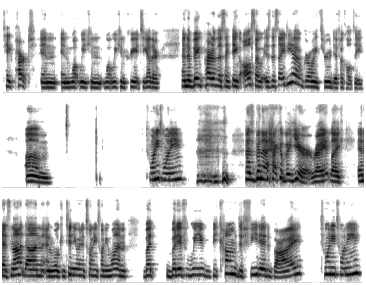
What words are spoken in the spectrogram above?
take part in, in what we can, what we can create together. And a big part of this, I think, also is this idea of growing through difficulty. Um, 2020 has been a heck of a year, right? Like, and it's not done, and we'll continue into 2021. But but if we become defeated by 2020,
